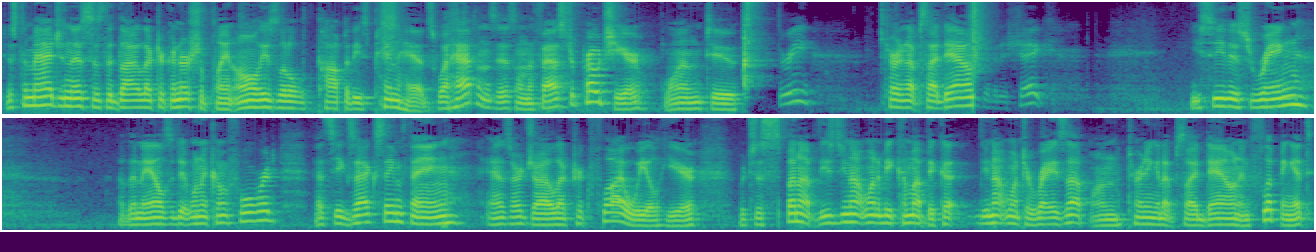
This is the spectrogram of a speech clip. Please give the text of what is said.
Just imagine this as the dielectric inertial plane, all these little top of these pinheads. What happens is on the fast approach here, one, two, three, turn it upside down, give it a shake. You see this ring of the nails that didn't want to come forward? That's the exact same thing as our dielectric flywheel here, which is spun up. These do not want to be come up because do not want to raise up on turning it upside down and flipping it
